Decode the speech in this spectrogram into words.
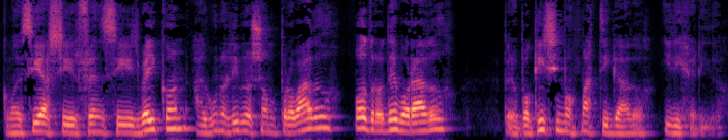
Como decía Sir Francis Bacon, algunos libros son probados, otros devorados, pero poquísimos masticados y digeridos.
